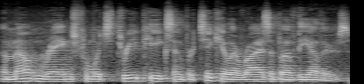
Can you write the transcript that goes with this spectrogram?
a mountain range from which three peaks in particular rise above the others.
